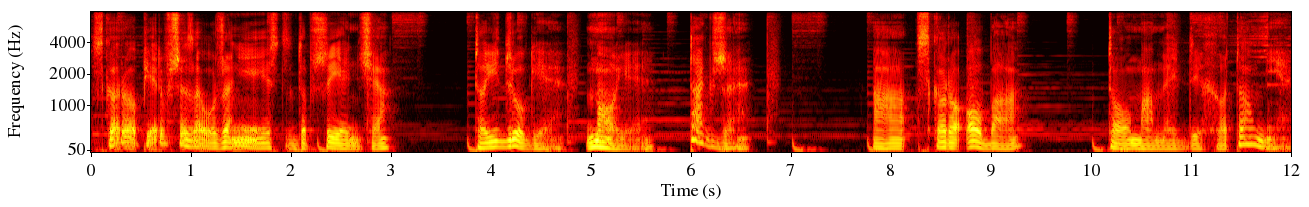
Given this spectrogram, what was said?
Skoro pierwsze założenie jest do przyjęcia, to i drugie, moje, także. A skoro oba, to mamy dychotomię.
